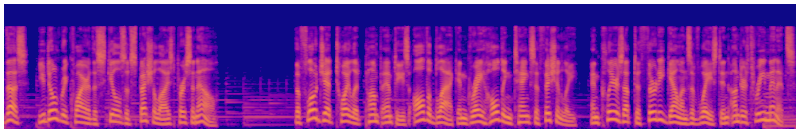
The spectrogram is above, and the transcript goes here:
thus, you don't require the skills of specialized personnel. The Flojet toilet pump empties all the black and gray holding tanks efficiently and clears up to 30 gallons of waste in under 3 minutes.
